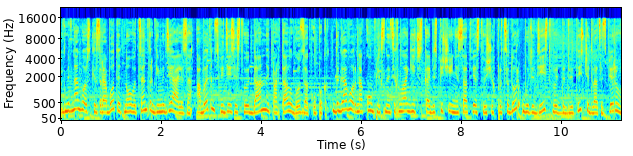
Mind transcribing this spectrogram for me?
В Медногорске заработает новый центр гемодиализа. Об этом свидетельствуют данные портала госзакупок. Договор на комплексное технологическое обеспечение соответствующих процедур будет действовать до 2021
